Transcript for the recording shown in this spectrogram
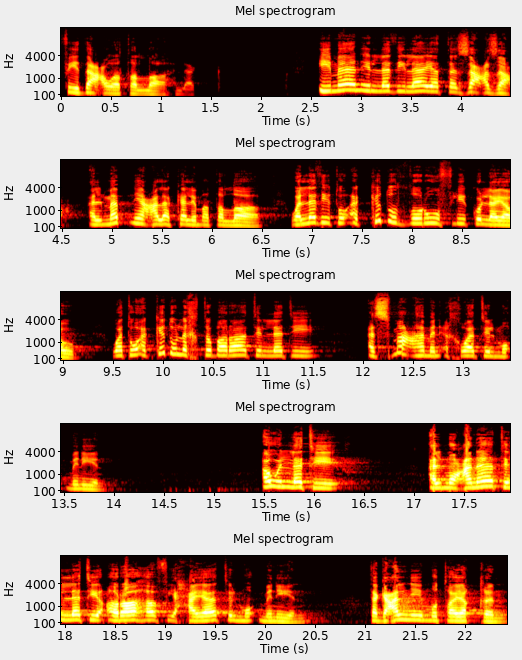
في دعوة الله لك. ايماني الذي لا يتزعزع المبني على كلمة الله والذي تؤكد الظروف لي كل يوم وتؤكد الاختبارات التي أسمعها من إخواتي المؤمنين أو التي المعاناة التي أراها في حياة المؤمنين. تجعلني متيقن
